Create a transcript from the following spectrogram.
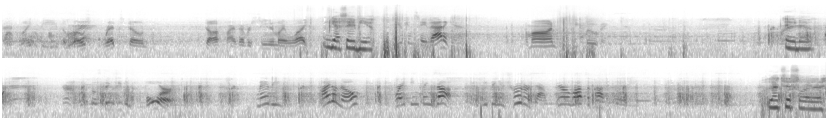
That might be the most redstone stuff I've ever seen in my life. Yeah, same here. You can say that again. Come on, keep moving. Oh no. God, what are those things even for? Maybe, I don't know, breaking things up, keeping intruders out. There are lots of possibilities. Let's just try this.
